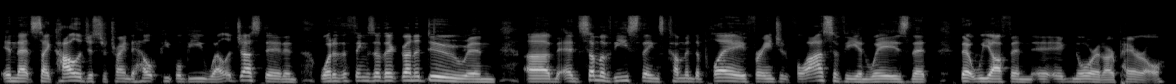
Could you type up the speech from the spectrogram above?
in that psychologists are trying to help people be well adjusted and what are the things that they're going to do, and um, and some of these things come into play for ancient philosophy in ways that that we often ignore at our peril.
